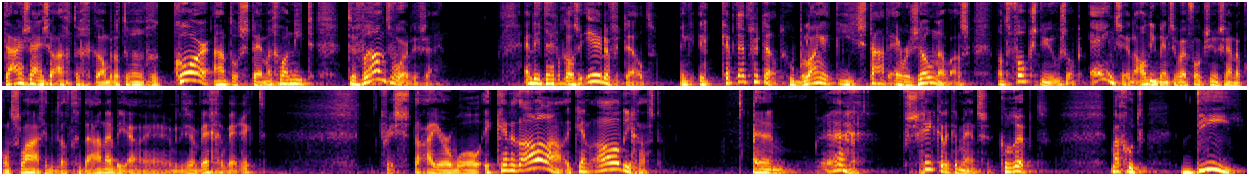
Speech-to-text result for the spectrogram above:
Daar zijn ze achter gekomen dat er een record aantal stemmen gewoon niet te verantwoorden zijn. En dit heb ik al eens eerder verteld. Ik, ik heb net verteld hoe belangrijk die staat Arizona was. Want Fox News opeens, en al die mensen bij Fox News zijn ook ontslagen die dat gedaan hebben. Ja, die zijn weggewerkt. Chris Steyerwall. Ik ken het allemaal. Ik ken al die gasten. Um, verschrikkelijke mensen. Corrupt. Maar goed, die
